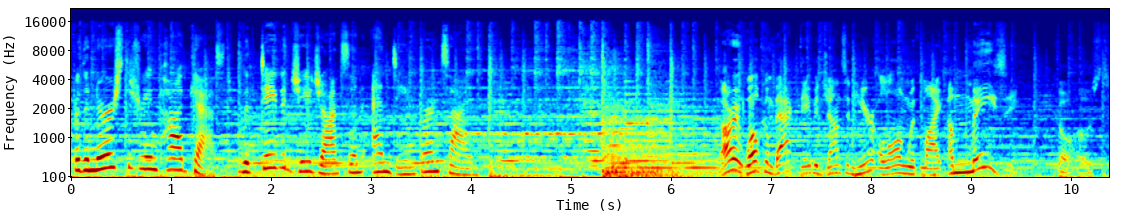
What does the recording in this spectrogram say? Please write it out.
for the Nourish the Dream podcast with David G. Johnson and Dean Burnside. All right, welcome back. David Johnson here, along with my amazing co host,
